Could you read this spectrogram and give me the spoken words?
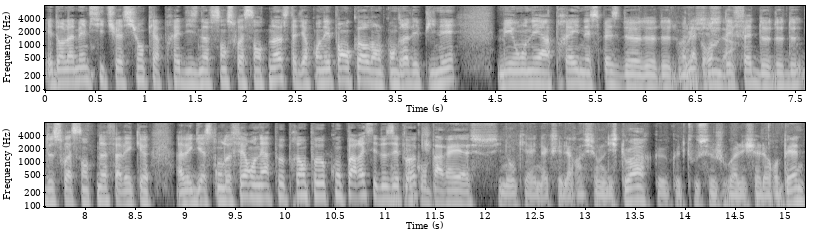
est dans la même situation qu'après 1969, c'est-à-dire qu'on n'est pas encore dans le congrès d'Épinay, mais on est après une espèce de, de, de la grande défaite de, de, de, 69 avec avec Gaston Defer. On est à peu près, on peut comparer ces deux époques. On peut comparer, sinon qu'il y a une accélération de l'histoire, que, que tout se joue à l'échelle européenne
